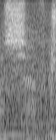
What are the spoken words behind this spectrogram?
House of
